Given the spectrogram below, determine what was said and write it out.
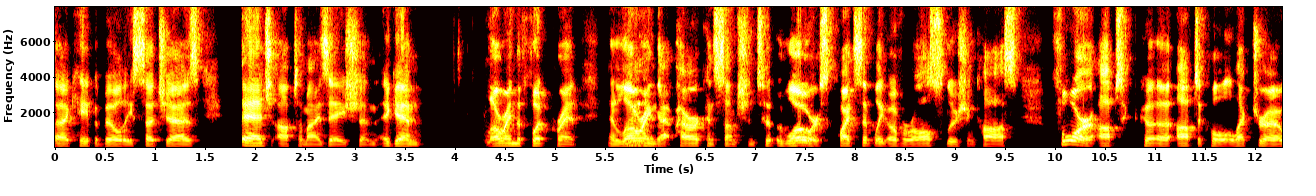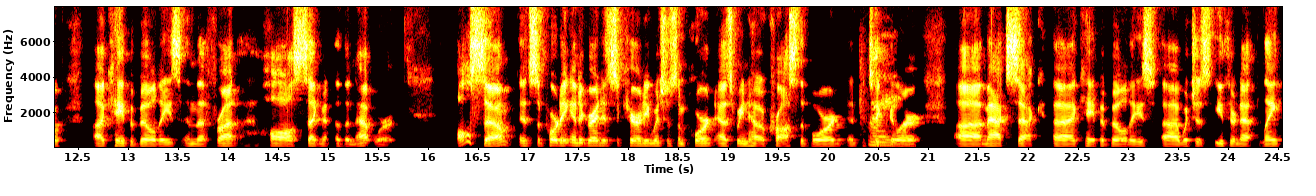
uh, capabilities such as edge optimization. Again, lowering the footprint and lowering that power consumption to lowers quite simply overall solution costs for opt- uh, optical electro uh, capabilities in the front haul segment of the network. Also, it's supporting integrated security, which is important, as we know, across the board, in particular, right. uh, MACsec uh, capabilities, uh, which is Ethernet link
